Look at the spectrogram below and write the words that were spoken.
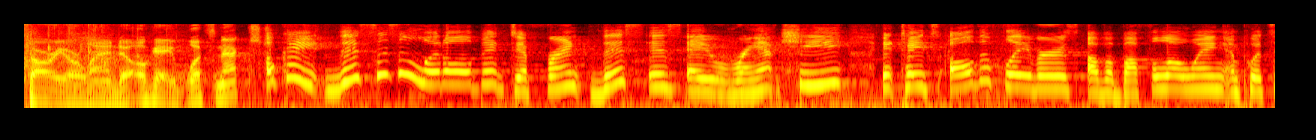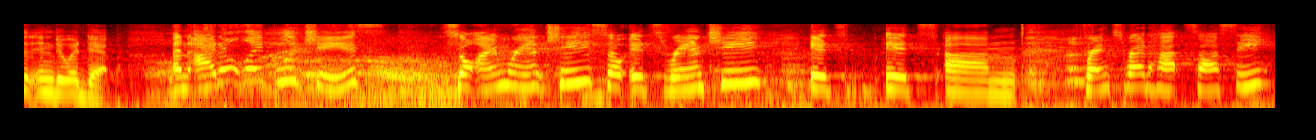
Sorry, Orlando. Okay, what's next? Okay, this is a little bit different. This is a ranchy. It takes all the flavors of a buffalo wing and puts it into a dip. And I don't like blue cheese, so I'm ranchy. So it's ranchy. It's it's um, Frank's Red Hot Saucy.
